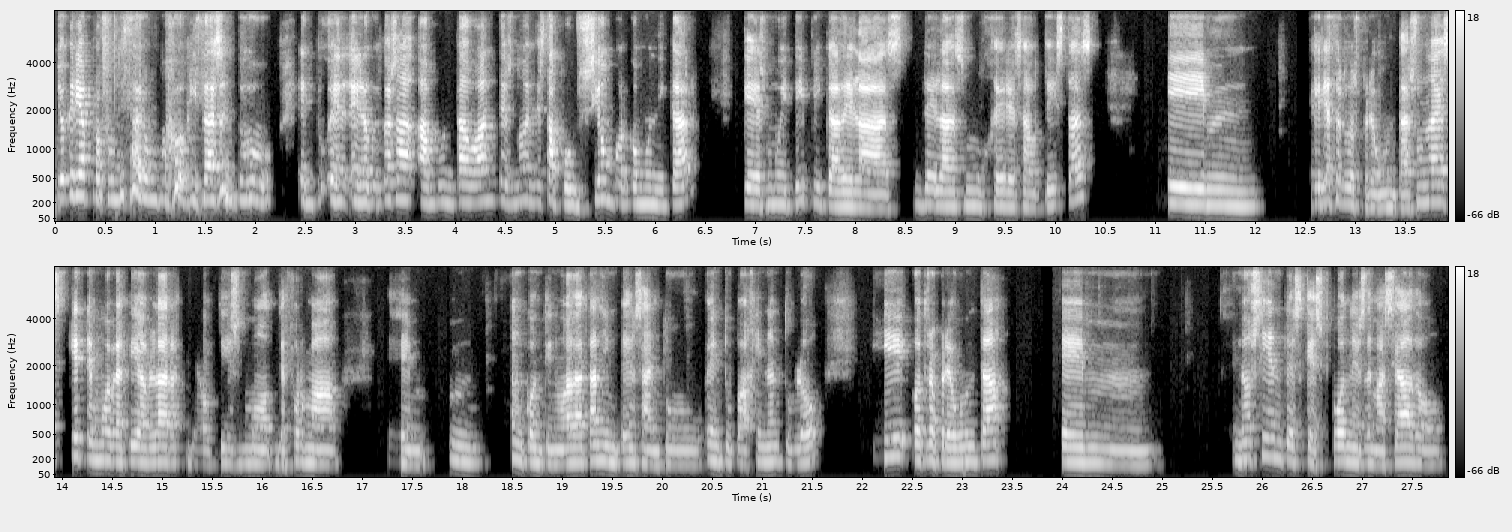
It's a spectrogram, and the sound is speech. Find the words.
yo quería profundizar un poco quizás en, lo que tú has apuntado antes, ¿no? en esta pulsión por comunicar, que es muy típica de las, mujeres autistas. Y mm, quería hacer dos preguntas. Una es, ¿qué te mueve a ti a hablar de autismo de forma em, tan continuada, tan intensa en tu, página, en tu blog? Y otra pregunta, Em, no sientes que expones demasiado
